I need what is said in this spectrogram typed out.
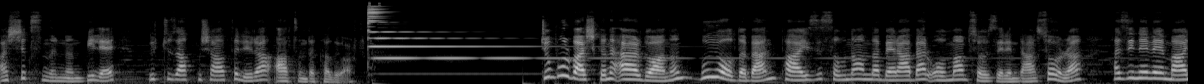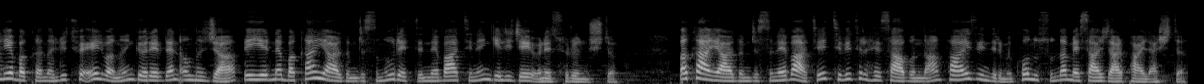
açlık sınırının bile 366 lira altında kalıyor. Cumhurbaşkanı Erdoğan'ın bu yolda ben faizi savunanla beraber olmam sözlerinden sonra Hazine ve Maliye Bakanı Lütfü Elvan'ın görevden alınacağı ve yerine Bakan Yardımcısı Nurettin Nebati'nin geleceği öne sürülmüştü. Bakan Yardımcısı Nebati Twitter hesabından faiz indirimi konusunda mesajlar paylaştı.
